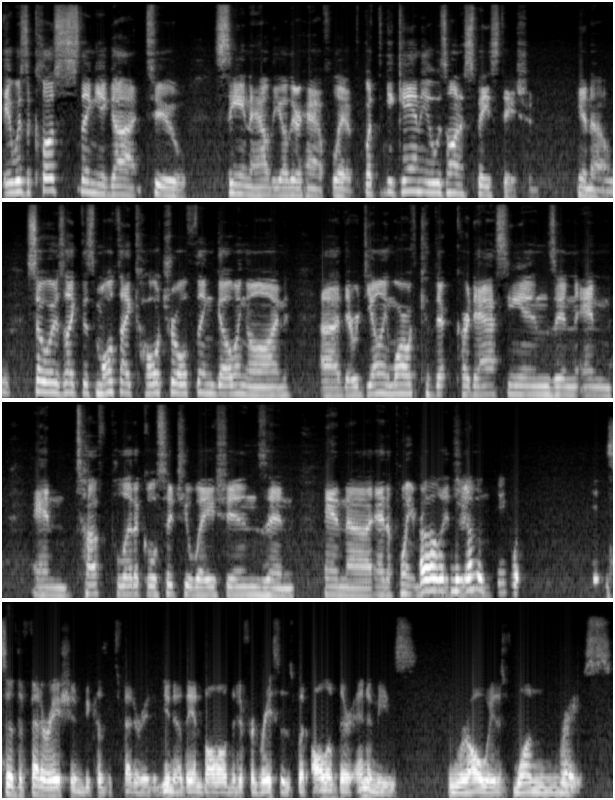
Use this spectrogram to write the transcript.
it was the closest thing you got to seeing how the other half lived. But again, it was on a space station, you know, Mm. so it was like this multicultural thing going on. Uh, they were dealing more with Card- Cardassians and and and tough political situations and and uh, at a point Oh, the other religion. thing. So the Federation, because it's federated, you know, they involve all the different races, but all of their enemies were always one race.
